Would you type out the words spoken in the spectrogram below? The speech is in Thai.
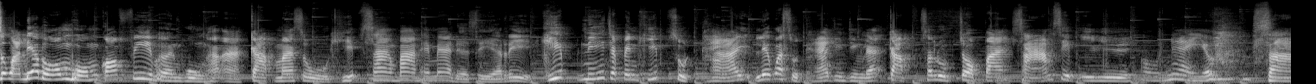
สวัสดีครับผม ผมกอฟฟี่เพลินพุงครับอะกลับมาสู่คลิปสร้างบ้านให้แม่เดอะซีรีส์คลิปนี้จะเป็นคลิปสุดท้าย เรียกว่าสุดท้ายจริง ๆ แล้วกับสรุปจบไป 30 EP โอ้เหนื่อยอยู่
